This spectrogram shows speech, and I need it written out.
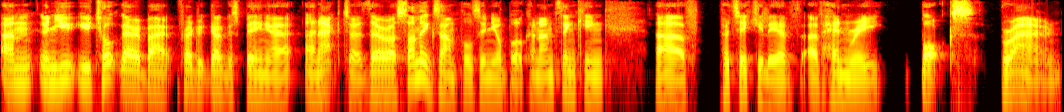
Um, and you you talk there about Frederick Douglass being a, an actor. There are some examples in your book, and I'm thinking uh, particularly of of Henry Box Brown,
